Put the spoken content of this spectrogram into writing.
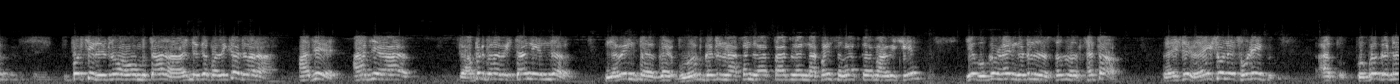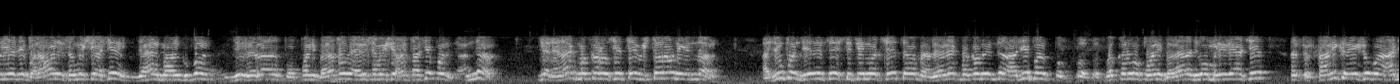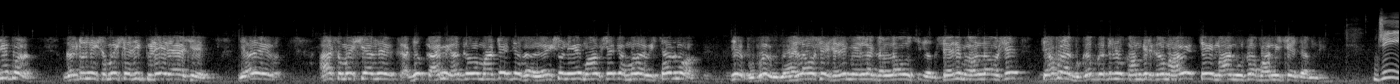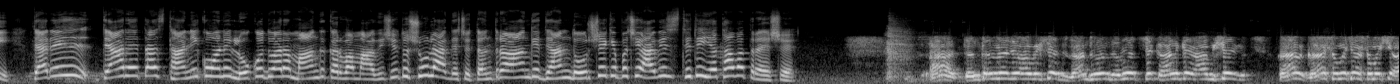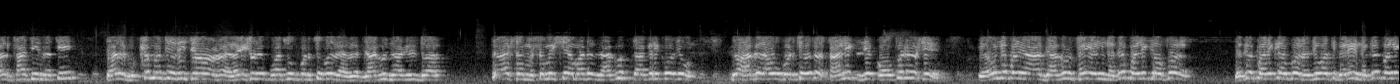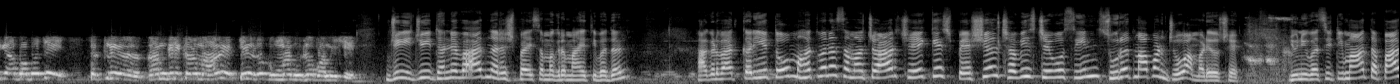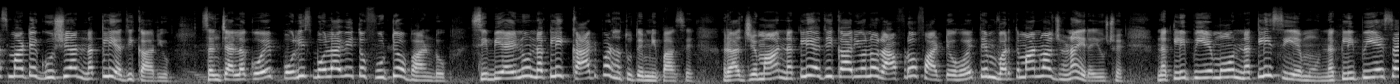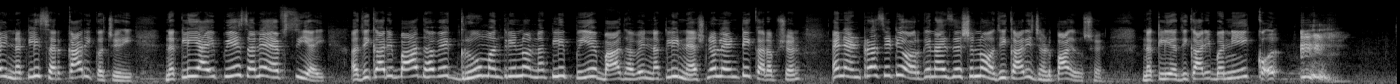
ઉપરથી લેટર આવવા હારી નગરપાલિકા દ્વારા આજે આજે આ રાપરપરા વિસ્તારની અંદર નવીન ભૂગર્ભ ગટર નાખવાની પાઇપલાઇન નાખવાની શરૂઆત કરવામાં આવી છે. જે ભૂગર્ભ લાઈન ગટર થતા રહીશો- રહીશોને થોડી ભૂગર્ભ ગટરની જે ભરાવાની સમસ્યા છે, જાહેર માર્ગ ઉપર જે રેલા પાણી ભરાતો એની સમસ્યા હલ થશે, પણ અંદર જે રહેણાંક મકાનો છે તે વિસ્તારોની અંદર હજુ પણ જે રીતે સ્થિતિમાં છે ત્યાં રહેણાંક મકાનોની અંદર આજે પણ મકાનમાં પાણી ભરાયેલા જોવા મળી રહ્યા છે. અને સ્થાનિક રહીશો પણ આજે પણ ગટરની સમસ્યાથી પીડાઈ રહ્યા છે. જ્યારે આ સમસ્યાને જો કાયમી હલ કરવા માટે જે રહીશોની એવી માંગ છે કે અમારા વિસ્તારમાં જે મહિલાઓ છે શહેરી મહિલા ગલ્લાઓ શહેરી મહિલાઓ છે ત્યાં પણ ભૂગર્ભ ગટરનું કામગીરી કરવામાં આવે તેવી માંગ ઉઠવા પામી છે તેમની. જી ત્યારે ત્યાં રહેતા સ્થાનિકો અને લોકો દ્વારા માંગ કરવામાં આવી છે. તો શું લાગે છે તંત્ર આ અંગે ધ્યાન દોરશે કે પછી આવી સ્થિતિ યથાવત રહેશે? હા તંત્રને જો આ વિશે ધ્યાન દોરવાની જરૂરત છે કારણ કે આ વિશે ઘણા સમસ્યા સમસ્યા હલ થતી નથી. ત્યારે મુખ્યમંત્રી રહીશોને પહોંચવું પડતું જાગૃત નાગરિક દ્વારા. સમસ્યા માટે જાગૃત નાગરિકો જો જો આગળ આવવું પડતું હોય તો સ્થાનિક જે કોર્પોરેટર છે તેઓને પણ જાગૃત થઈ અને નગરપાલિકા ઉપર નગરપાલિકા ઉપર રજૂઆત કરી, નગરપાલિકા આ બાબતે સક્રિય કામગીરી કરવામાં આવે તે લોકો માંગ ઉઠવા પામી છે. જી જી, ધન્યવાદ નરેશભાઈ સમગ્ર માહિતી બદલ. આગળ વાત કરીએ તો મહત્વના સમાચાર છે કે સ્પેશિયલ છવ્વીસ જેવો સીન સુરતમાં પણ જોવા મળ્યો છે. યુનિવર્સિટીમાં તપાસ માટે ઘૂસ્યા નકલી અધિકારીઓ. સંચાલકોએ પોલીસ બોલાવી તો ફૂટ્યો ભાંડો. સીબીઆઈનું નકલી કાર્ડ પણ હતું તેમની પાસે. રાજ્યમાં નકલી અધિકારીઓનો રાફડો ફાટ્યો હોય તેમ વર્તમાનમાં જણાઈ રહ્યું છે. નકલી પીએમઓ, નકલી સીએમઓ, નકલી પીએસઆઈ, નકલી સરકારી કચેરી, નકલી આઈપીએસ અને એફસીઆઈ. અધિકારી બાદ હવે ગૃહમંત્રીનો નકલી પીએ બાદ હવે નકલી national anti corruption and atrocity ઓર્ગેનાઇઝેશનનો અધિકારી ઝડપાયો છે. નકલી અધિકારી બની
